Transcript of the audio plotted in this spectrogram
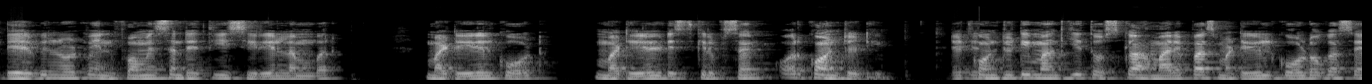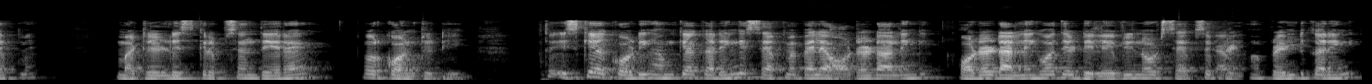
डिलीवरी नोट में इंफॉर्मेशन रहती है serial number material code material description और क्वांटिटी डेट क्वांटिटी मांगी तो उसका हमारे पास मटेरियल कोड होगा सेप में मटेरियल डिस्क्रिप्शन दे रहे हैं और क्वांटिटी तो इसके अकॉर्डिंग हम क्या करेंगे? सेप में पहले ऑर्डर डालेंगे। ऑर्डर डालने के बाद ये डिलीवरी नोट सेप से प्रिंट करेंगे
